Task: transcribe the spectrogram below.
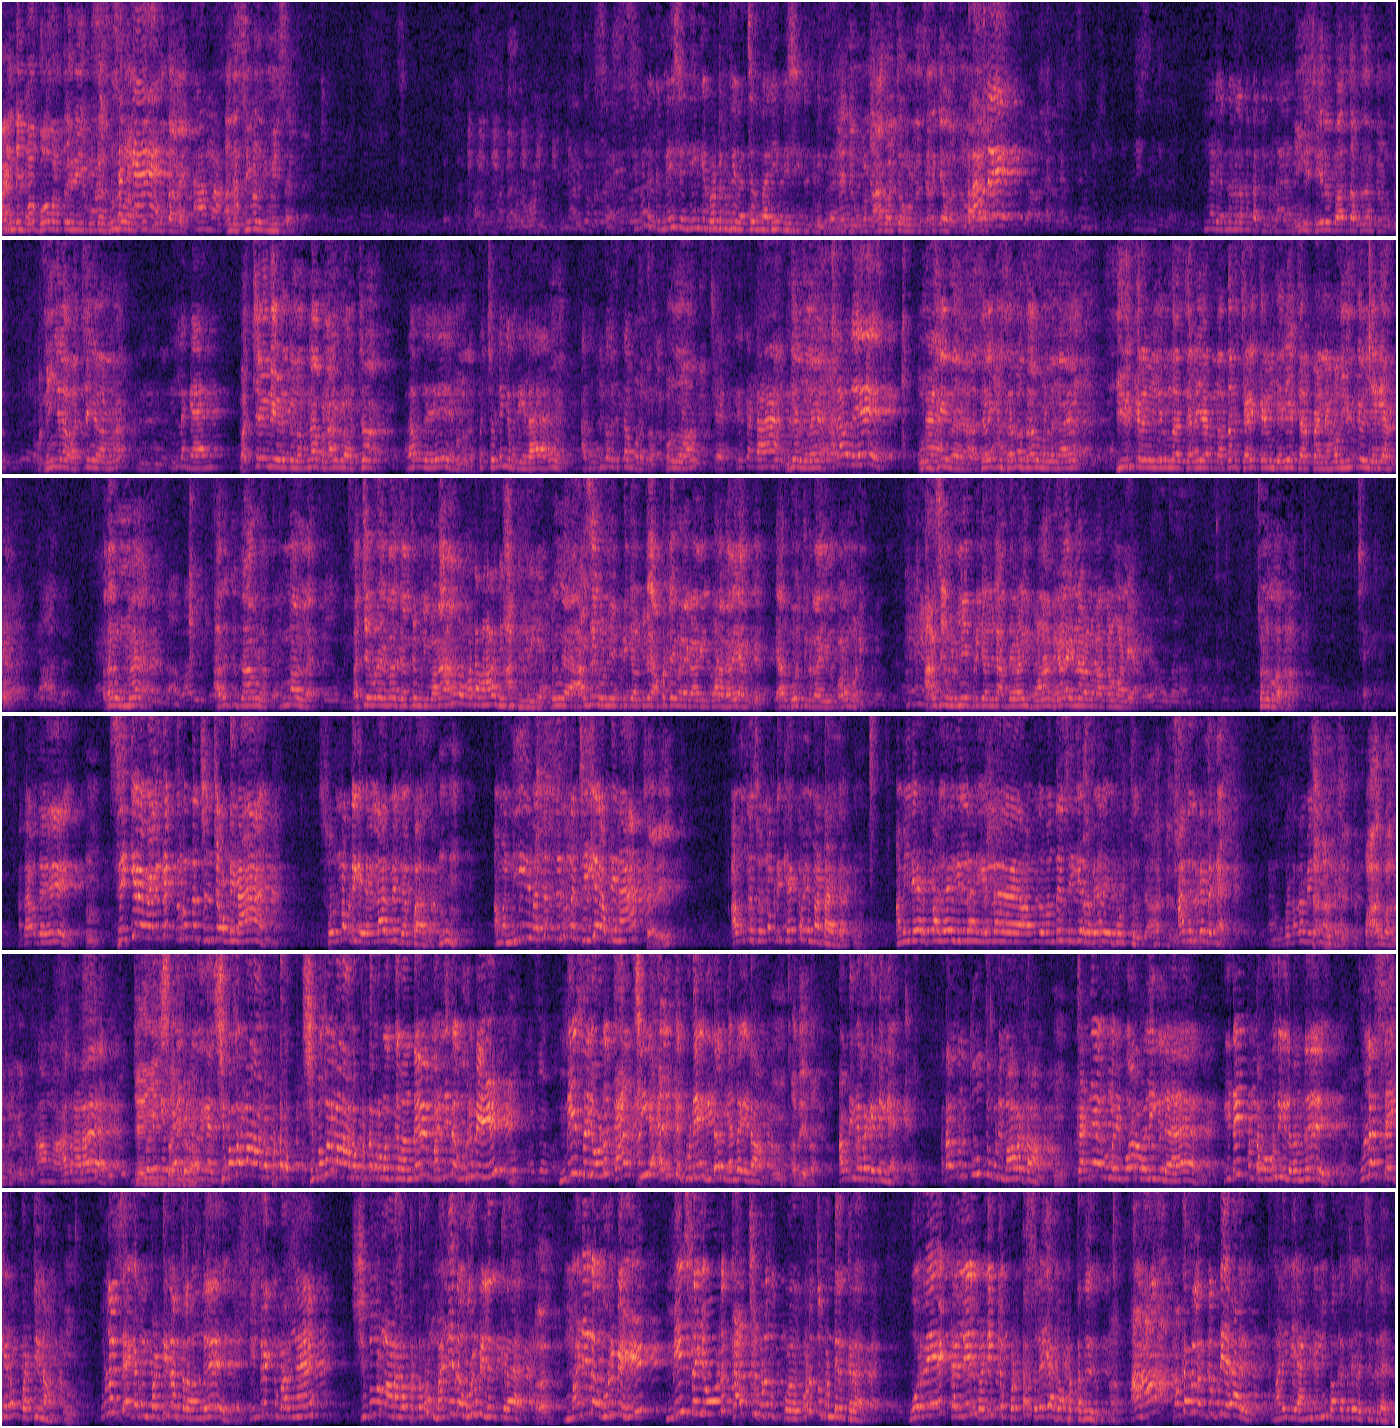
கண்டிப்பா கோபுரத்துல கூட சுண்டு சரிங்க. தூக்கி கொடுத்தாங்க ஆமா. அந்த சிவனுக்கு மீச. சிவனுக்கு மீசை நீங்க கொண்டு போய் வச்சது மாதிரியே பேசிட்டு இருக்கிறீங்களே. ஏன் உங்க நாங்க வச்ச உங்களுக்கு சிறைக்கா வரணும் முன்னாடி அந்த வேலை தான் பாத்தீங்களா நீங்க சீரை பார்த்து அப்படிதான் தோணுது. அப்ப நீங்களா வச்சீங்களான்னா? இல்லங்க. வச்சேண்டி எடுக்கணும்னா அப்ப நாங்களா வச்சோம் அதாவது. இப்ப சொன்னீங்க பாத்தீங்களா. அது உங்களுக்கு தான் பொருந்தும். புரிஞ்சுலாம் சரி இருக்கட்டும். இங்க இருங்களேன். அதாவது ஒரு விஷயம் சிலைக்கு சர்வ சாரம் இல்லைங்க. இருக்கிறவங்க இருந்தா சரியா இருந்தா தான் சரிக்கிறவங்க சரியா சிறப்பேன் நம்ம இருக்கிறவங்க சரியா இருக்கணும். அதான உண்மை? அதுக்கு காரணம் இருக்கு. சும்மா இல்ல. வச்ச கூட எல்லாம் சேர்த்த முடியுமாடா? அரசியல் உரிமையை பிடிக்காம சொல்லி அம்பட்டை வேலை கடைக்கு போன கதையா இருக்கு. யார் கோச்சுக்கிறாங்க இது பழமொழி? அரசியல் உரிமையை பிடிக்காம சொல்லி அந்த வேலைக்கு போனா வேலை என்ன வேலை பார்க்கணுமா இல்லையா? சொல்லுங்க பார்க்கலாம். சரி. அதாவது ம். செய்யற வேலைக்கு திருந்த செஞ்சோம் அப்படின்னா சொன்னபடி எல்லாருமே கேட்பாங்க. ஆமா நீ வந்து திருந்த செய்யல அப்படின்னா சரி. அவங்க சொன்னபடி கேட்கவே மாட்டாங்க. அமைதியா இருப்பாங்க. இல்ல இல்ல அவங்க வந்து செய்யற வேலையை பொறுத்து. அது இருக்கட்டுங்க. நான் உங்கள்ட்ட தான் பேசிட்டு ஆமா அதனால சிவபெருமானாகப்பட்டவர் சிவபெருமானாகப்பட்டவர்களுக்கு வந்து மனித உரிமை மீசையோடு காட்சி அளிக்கக்கூடிய இடம் எந்த இடம்? அதேதான். அப்படிங்கறத கேட்டீங்க. அதாவது தூத்துக்குடி மாவட்டம். கன்னியாகுமரி போற வழியில இடைப்பட்ட பகுதியில வந்து குலசேகரம் பட்டினம். குலசேகரன் பட்டினத்துல வந்து இன்றைக்கு பாருங்க சிவபெருமானாகப்பட்டவர் மனித உரிமையில் இருக்கிறார். மனித உரிமை மீசையோடு காட்சி கொடு- கொடுத்து கொண்டிருக்கிறார் ஒரே கல்லில் வடிக்கப்பட்ட சிலையாகப்பட்டது. ஆனா பக்கத்துல இருக்கக்கூடிய யாரு? மனைவி அங்கேயும் பக்கத்திலே வச்சிருக்கிறாரு.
